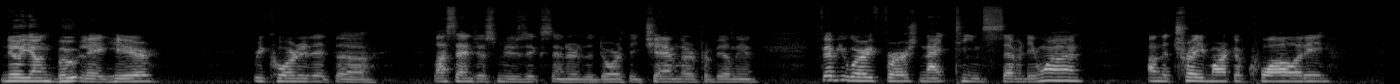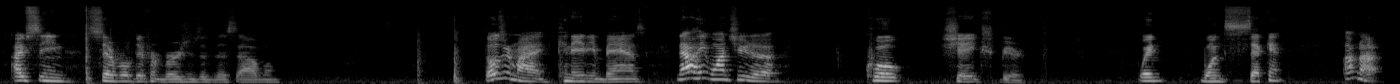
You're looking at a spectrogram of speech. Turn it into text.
Neil Young bootleg here. Recorded at the Los Angeles Music Center, the Dorothy Chandler Pavilion. February 1st, 1971. On the trademark of quality. I've seen several different versions of this album. Those are my Canadian bands. Now he wants you to quote Shakespeare. Wait one second. I'm not.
